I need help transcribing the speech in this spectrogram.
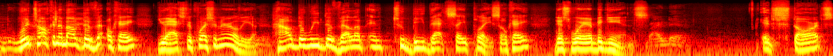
we're talking about. Deve- okay, you asked the question earlier. How do we develop into be that safe place? Okay, this where it begins. Right there. It starts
